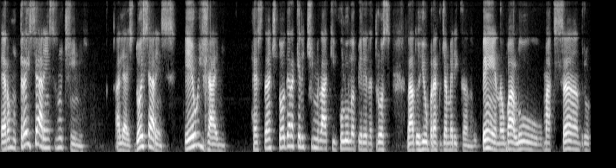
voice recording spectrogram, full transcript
eram três cearenses no time. Aliás, dois cearenses. Eu e Jaime. O restante todo era aquele time lá que o Lula Pereira trouxe lá do Rio Branco de Americana. O Pena, o Balu, o Maxandro,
